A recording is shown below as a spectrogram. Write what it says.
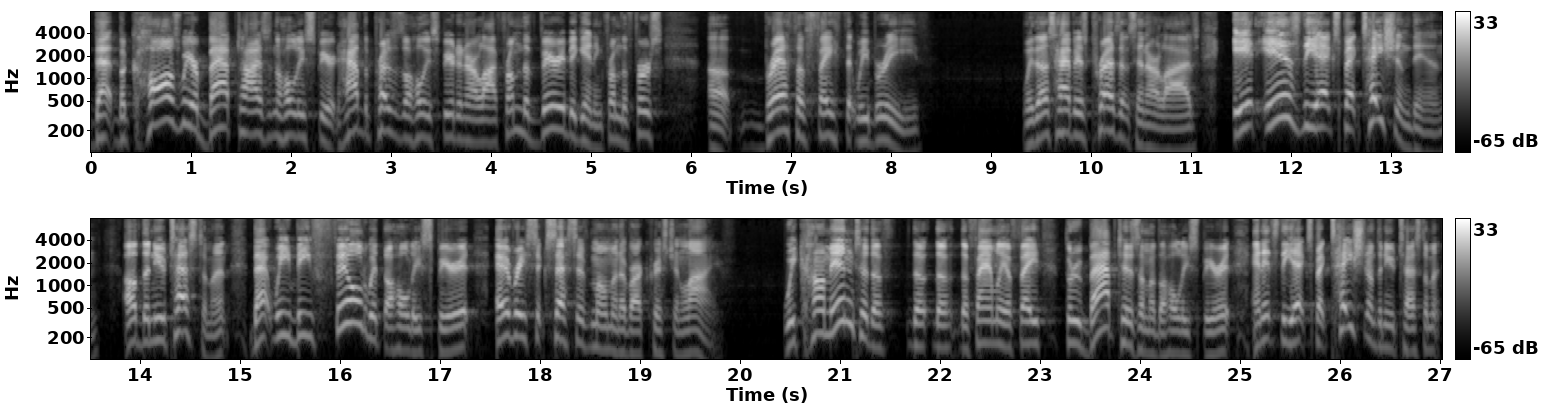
that because we are baptized in the Holy Spirit, have the presence of the Holy Spirit in our life from the very beginning, from the first uh, breath of faith that we breathe, we thus have His presence in our lives. It is the expectation then of the New Testament that we be filled with the Holy Spirit every successive moment of our Christian life. We come into the, the, the, the, family of faith through baptism of the Holy Spirit, and it's the expectation of the New Testament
